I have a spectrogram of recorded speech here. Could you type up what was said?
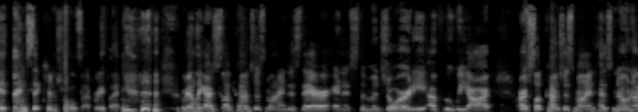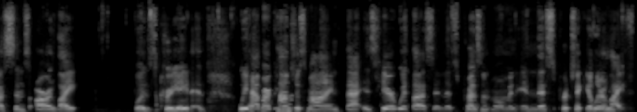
it thinks it controls everything. really, our subconscious mind is there and it's the majority of who we are. Our subconscious mind has known us since our light was created. We have our conscious mind that is here with us in this present moment in this particular life.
